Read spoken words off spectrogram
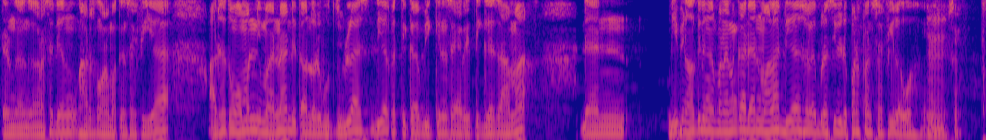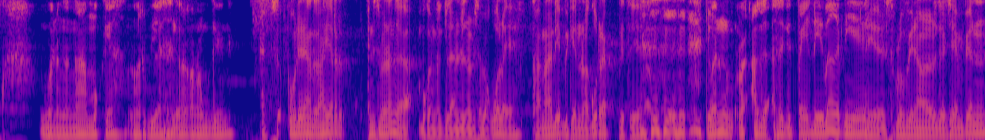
dan nggak nggak ngerasa dia harus ngormatin Sevilla. Ada satu momen di mana di tahun 2017 dia ketika bikin seri 3 sama dan dia penalti dengan Panenka dan malah dia selebrasi di depan fans Sevilla. Wah ini Sev- gua nggak ngamuk ya? Luar biasa nih orang-orang begini. Kemudian yang terakhir ini sebenarnya nggak bukan kegilaan dalam sepak bola ya, karena dia bikin lagu rap gitu ya. Cuman agak sedikit pede banget nih ya. Iya, sebelum final Liga Champion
